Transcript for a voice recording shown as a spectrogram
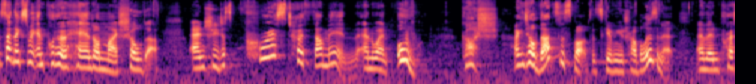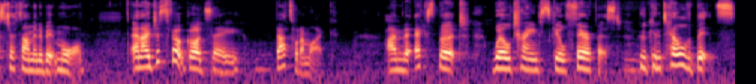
sat next to me and put her hand on my shoulder. And she just pressed her thumb in and went, Oh, gosh, I can tell that's the spot that's giving you trouble, isn't it? And then pressed her thumb in a bit more. And I just felt God say, That's what I'm like. I'm the expert, well trained, skilled therapist mm. who can tell the bits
